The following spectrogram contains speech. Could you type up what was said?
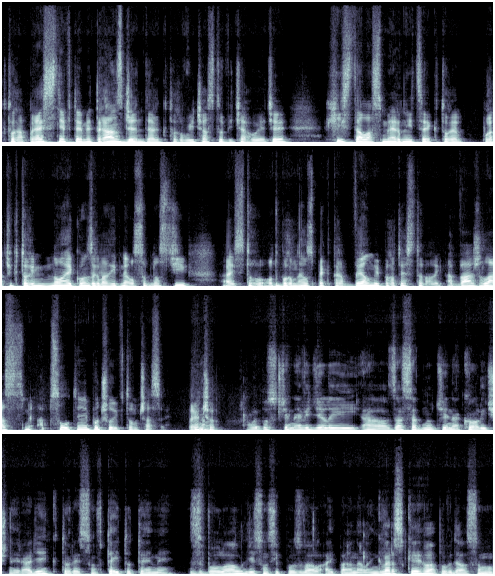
ktorá presne v téme transgender, ktorú vy často vyťahujete, chystala smernice, ktoré, proti ktorým mnohé konzervatívne osobnosti aj z toho odborného spektra veľmi protestovali. A váš hlas sme absolútne nepočuli v tom čase. Prečo? No, lebo ste nevideli zasadnutie na koaličnej rade, ktoré som v tejto téme zvolal, kde som si pozval aj pána Lengvarského a povedal som mu,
